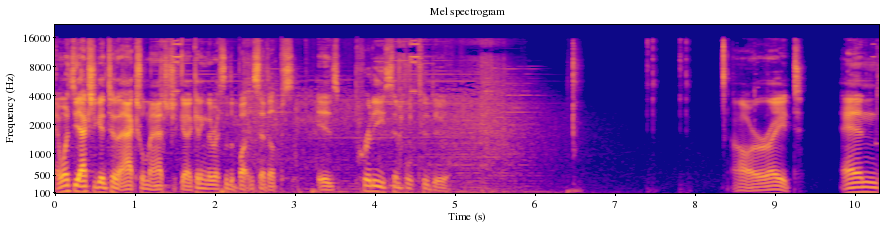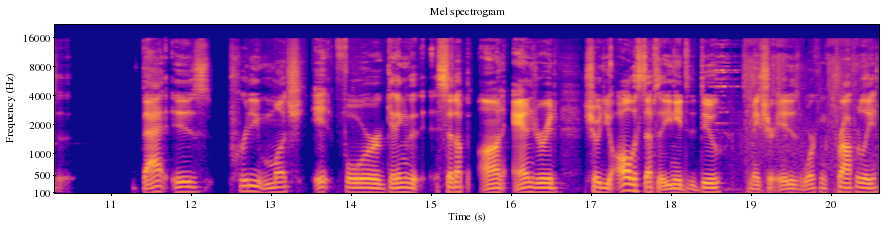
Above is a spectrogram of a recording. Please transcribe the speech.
And once you actually get to the actual match, uh, getting the rest of the button setups is pretty simple to do. Alright. And that is pretty much it for getting the setup on Android. Showed you all the steps that you need to do to make sure it is working properly.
